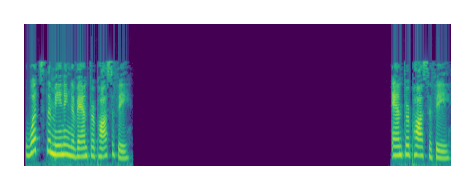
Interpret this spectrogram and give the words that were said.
What's the meaning of anthroposophy? Anthroposophy.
